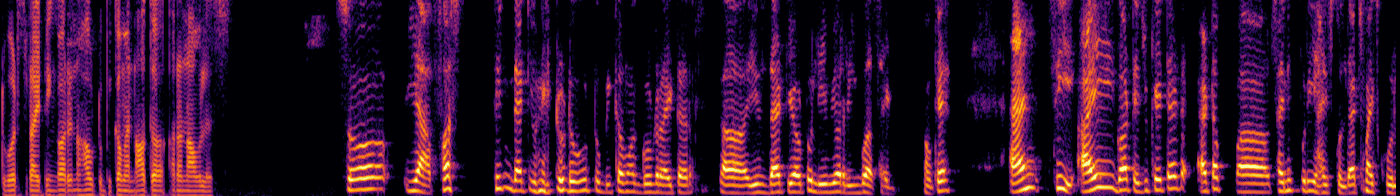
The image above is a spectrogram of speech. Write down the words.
towards writing or you know how to become an author or a novelist. So yeah first thing that you need to do to become a good writer uh, is that you have to leave your ego aside okay and see, I got educated at a uh, Sainik Puri High School. That's my school.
